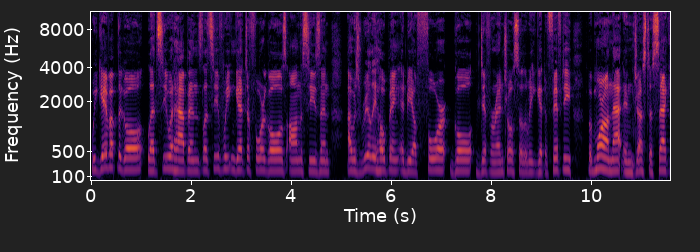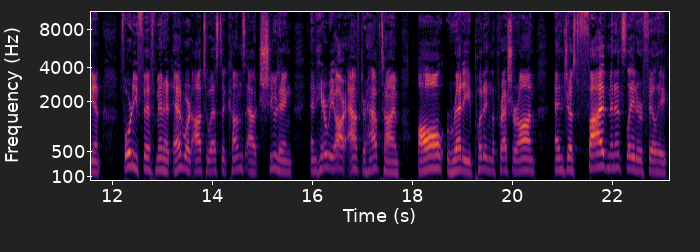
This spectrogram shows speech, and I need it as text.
we gave up the goal. Let's see what happens. Let's see if we can get to four goals on the season. I was really hoping it'd be a four goal differential so that we could get to 50, but more on that in just a second. 45th minute, Edward Atuesta comes out shooting, and here we are after halftime, already putting the pressure on. And just five minutes later, Philly,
